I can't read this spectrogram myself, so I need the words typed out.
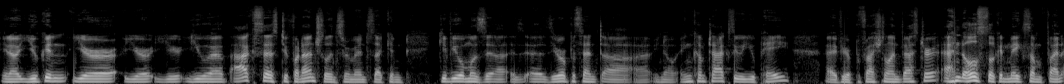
you know you can you're you're, you're you have access to financial instruments that can give you almost zero percent uh, uh, you know income tax that you pay uh, if you're a professional investor and also can make some fun,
